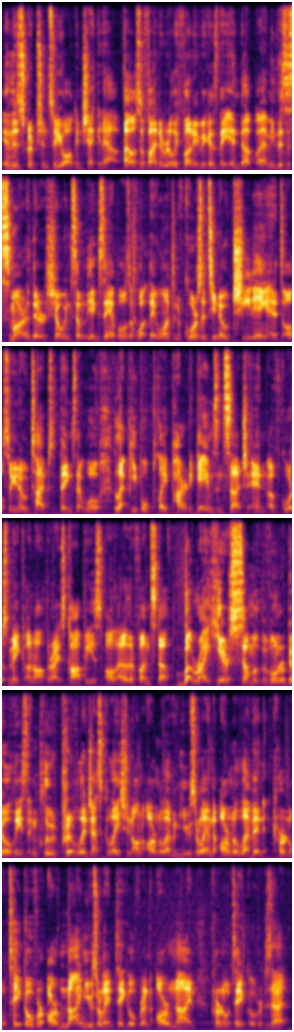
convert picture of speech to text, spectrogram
in the description so you all can check it out. I also find it really funny because they end up, I mean this is smart, they're showing some of the examples of what they want, and of course it's, you know, cheating, and it's also, you know, types of things that will let people play pirated games and such, and of course make unauthorized copies, all that other fun stuff. But right here, some of the vulnerabilities include privilege escalation on ARM11 userland, ARM11 kernel takeover, ARM9 userland takeover, and ARM9 kernel takeover. Does that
